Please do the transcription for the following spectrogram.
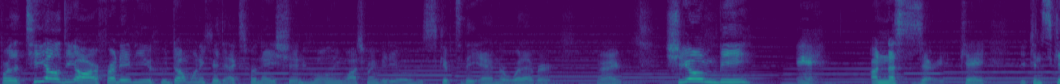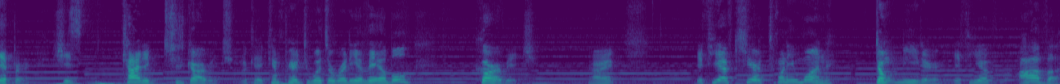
for the TLDR, for any of you who don't want to hear the explanation, who only watch my video, who skip to the end or whatever, alright? Xion B, eh, unnecessary, okay? You can skip her. She's kind of, she's garbage, okay? Compared to what's already available, garbage, alright? If you have Key Art 21, don't need her. If you have Ava,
